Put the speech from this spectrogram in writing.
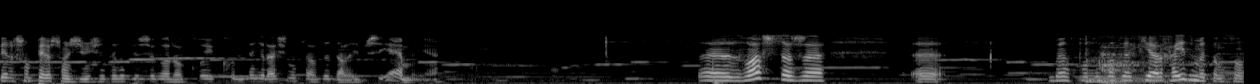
pierwszą, pierwszą z 91 roku i kurde gra się naprawdę dalej przyjemnie. E, zwłaszcza, że e, biorąc pod uwagę jakie archaizmy tam są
